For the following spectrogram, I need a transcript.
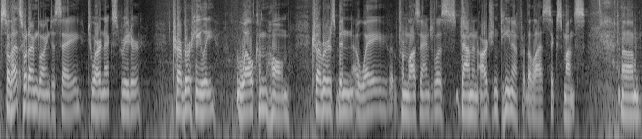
So that's what I'm going to say to our next reader, Trebor Healey. Welcome home. Trebor has been away from Los Angeles down in Argentina for the last six months. Um,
